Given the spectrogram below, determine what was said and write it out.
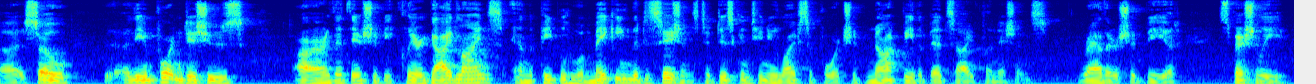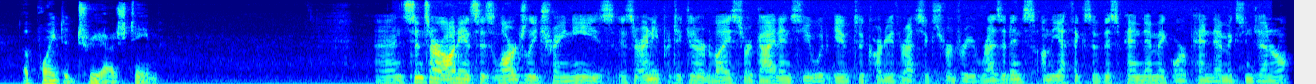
Uh, so uh, the important issues are that there should be clear guidelines, and the people who are making the decisions to discontinue life support should not be the bedside clinicians. Rather, should be a specially appointed triage team. And since our audience is largely trainees, is there any particular advice or guidance you would give to cardiothoracic surgery residents on the ethics of this pandemic or pandemics in general?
